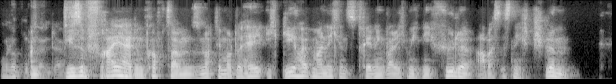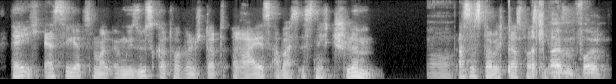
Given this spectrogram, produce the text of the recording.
100 Und Prozent, ja. diese Freiheit im Kopf zu haben, so nach dem Motto, hey, ich gehe heute mal nicht ins Training, weil ich mich nicht fühle, aber es ist nicht schlimm. Hey, ich esse jetzt mal irgendwie Süßkartoffeln statt Reis, aber es ist nicht schlimm. Ja. Das ist, glaube ich, das, was Das schreiben voll.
